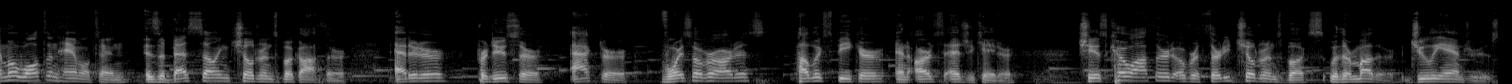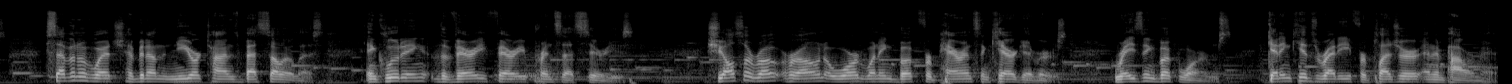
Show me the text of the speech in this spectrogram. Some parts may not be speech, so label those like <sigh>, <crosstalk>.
Emma Walton Hamilton is a best selling children's book author, editor, producer, actor, voiceover artist, public speaker, and arts educator. She has co authored over 30 children's books with her mother, Julie Andrews, seven of which have been on the New York Times bestseller list, including the Very Fairy Princess series. She also wrote her own award winning book for parents and caregivers, Raising Bookworms Getting Kids Ready for Pleasure and Empowerment.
